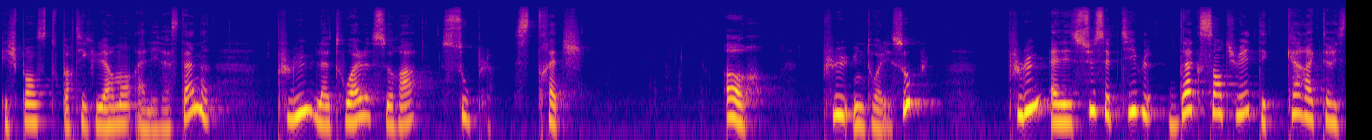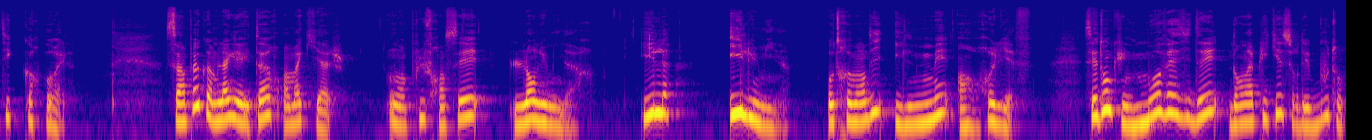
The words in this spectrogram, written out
et je pense tout particulièrement à l'élastane, plus la toile sera souple, stretch. Or, plus une toile est souple, plus elle est susceptible d'accentuer tes caractéristiques corporelles. C'est un peu comme l'highlighter en maquillage, ou en plus français, l'enlumineur. Il illumine, autrement dit, il met en relief. C'est donc une mauvaise idée d'en appliquer sur des boutons,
